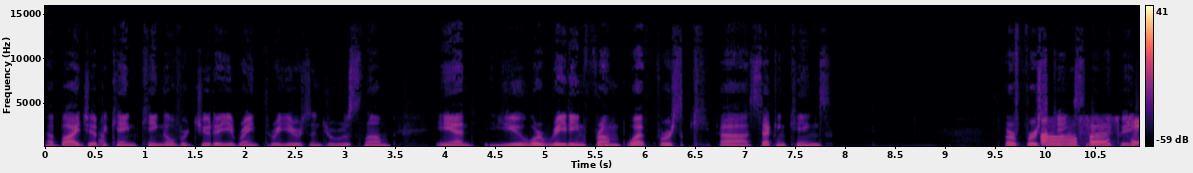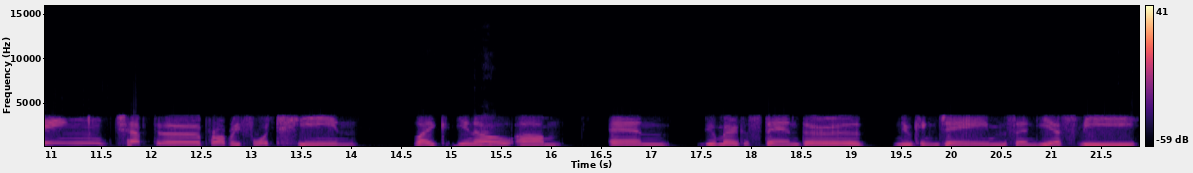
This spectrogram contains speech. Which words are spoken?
Abijah became king over Judah. He reigned three years in Jerusalem. And you were reading from what first, uh, Second Kings, or First oh, Kings? First King chapter probably fourteen, like you okay. know, um, and the American Standard New King James and ESV.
